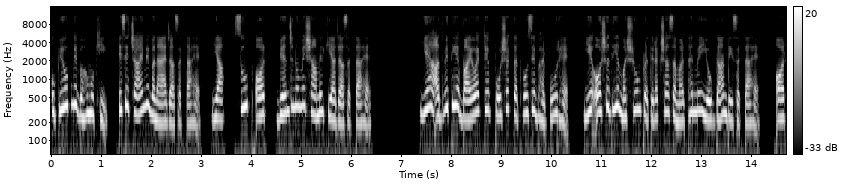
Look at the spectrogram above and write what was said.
उपयोग में बहुमुखी, इसे चाय में बनाया जा सकता है, या सूप और व्यंजनों में शामिल किया जा सकता है। यह अद्वितीय बायोएक्टिव पोषक तत्वों से भरपूर है, ये औषधीय मशरूम प्रतिरक्षा समर्थन में योगदान दे सकता है, और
